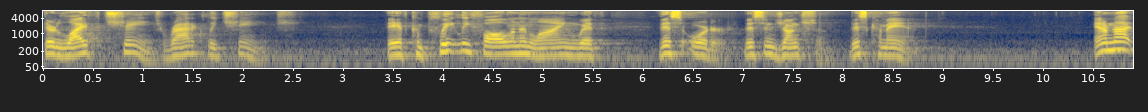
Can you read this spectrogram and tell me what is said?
their life change, radically change. They have completely fallen in line with this order, this injunction, this command. And I'm not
